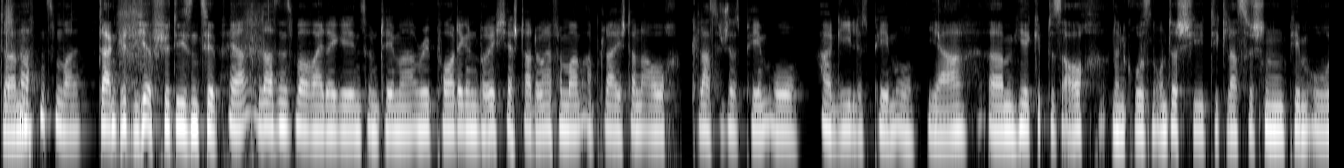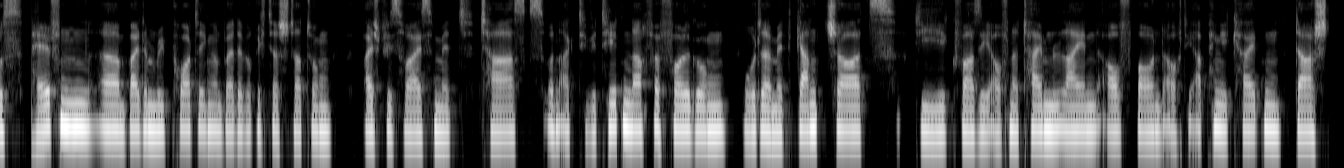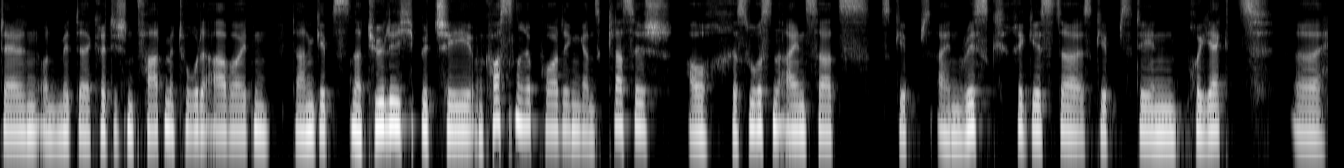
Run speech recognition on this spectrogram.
Dann lass uns mal. Danke dir für diesen Tipp. Ja, lass uns mal weitergehen zum Thema Reporting und Berichterstattung. Einfach mal im Abgleich Bereich dann auch klassisches PMO, agiles PMO. Ja, ähm, hier gibt es auch einen großen Unterschied. Die klassischen PMOs helfen äh, bei dem Reporting und bei der Berichterstattung beispielsweise mit Tasks und Aktivitätennachverfolgung oder mit Gantt-Charts, die quasi auf einer Timeline aufbauend auch die Abhängigkeiten darstellen und mit der kritischen Pfadmethode arbeiten. Dann gibt's natürlich Budget- und Kostenreporting, ganz klassisch, auch Ressourceneinsatz. Es gibt ein Risk-Register, es gibt den Projekt äh,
